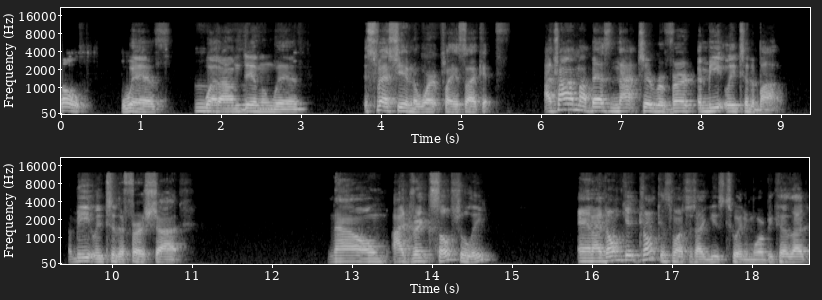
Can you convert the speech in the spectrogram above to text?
cope with what I'm dealing with, especially in the workplace. Like, I try my best not to revert immediately to the bottle, immediately to the first shot now I drink socially and I don't get drunk as much as I used to anymore because I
